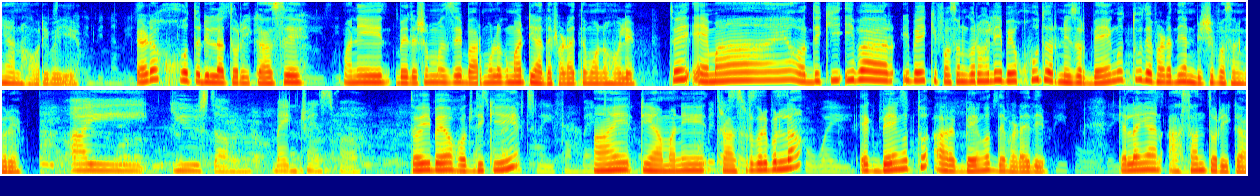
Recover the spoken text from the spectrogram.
ইয়ান হরি বাইয়ে এটা তরিকা আছে মানে বেদেশের মাঝে বারমূলক মাটি আদে ফেড়াইতে মনে হলে তো এমাই দেখি এবার এবার কি পছন্দ করে হলে এবার খুদর নিজের ব্যাংকত তো দে ফেড়া দিয়ান বেশি পছন্দ করে। Use um, bank transfer. তো এইবার হদ দেখি directly from bank to আই টিয়া মানে ট্রান্সফার করে বললা এক ব্যাংকত তো আর এক ব্যাংকত দে ফেড়াই দে। কেলা ইয়ান আসান তরিকা।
